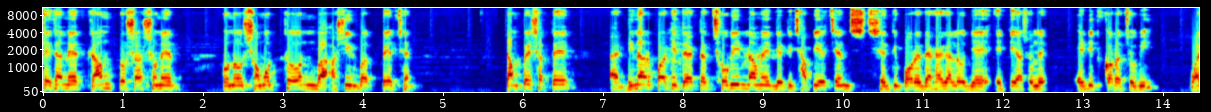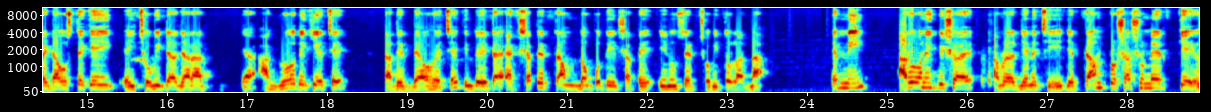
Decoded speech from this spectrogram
সেখানে ট্রাম্প প্রশাসনের কোনো সমর্থন বা আশীর্বাদ পেয়েছেন? ট্রাম্পের সাথে ডিনার পার্টিতে একটা ছবির নামে যেটি ছাপিয়েছেন, সেটি পরে দেখা গেল যে এটি আসলে এডিট করা ছবি। হোয়াইট হাউস থেকেই এই ছবিটা যারা আগ্রহ দেখিয়েছে, তাদের দেওয়া হয়েছে। কিন্তু এটা একসাথে ট্রাম্প দম্পতির সাথে ইনুসের ছবি তোলার না। এমনি আরও অনেক বিষয় আমরা জেনেছি যে ট্রাম্প প্রশাসনের কেউ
